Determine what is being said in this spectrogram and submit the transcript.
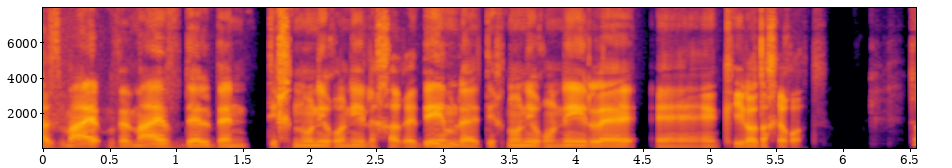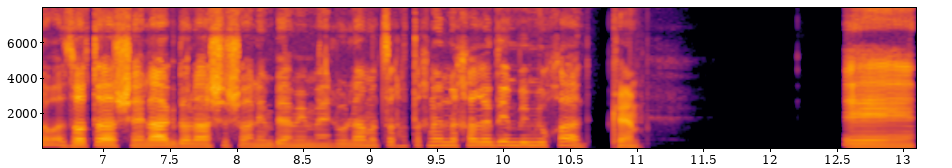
אז מה, ומה ההבדל בין תכנון עירוני לחרדים לתכנון עירוני לקהילות אחרות? טוב, אז זאת השאלה הגדולה ששואלים בימים אלו, למה צריך לתכנן לחרדים במיוחד? כן, אה,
